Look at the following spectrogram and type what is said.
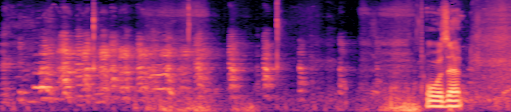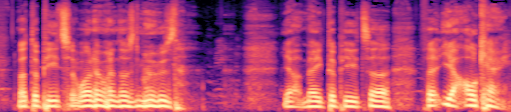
what was that? What the pizza? What are those moves? yeah, make the pizza. Yeah, okay.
